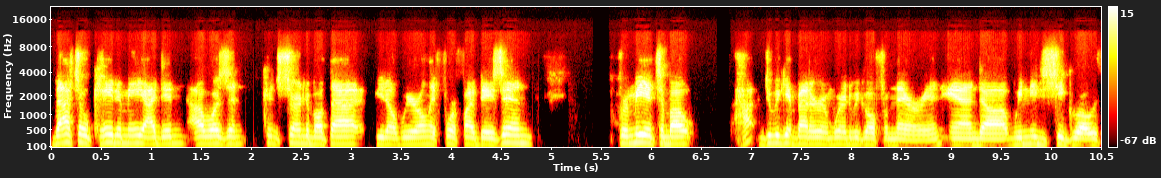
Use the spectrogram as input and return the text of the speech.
That's okay to me. I didn't, I wasn't concerned about that. You know, we were only four or five days in. For me, it's about how do we get better and where do we go from there? And, and uh, we need to see growth.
